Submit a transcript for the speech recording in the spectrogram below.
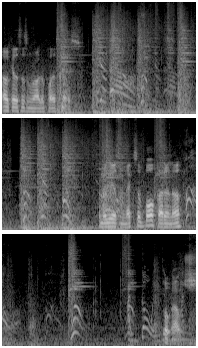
Okay, this is a Marauder place, nice. Or maybe it's a mix of both, I don't know. Oh, ouch.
